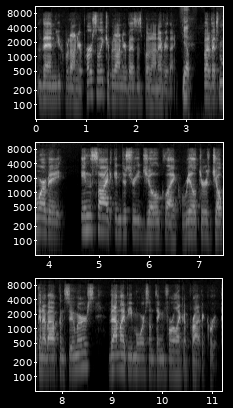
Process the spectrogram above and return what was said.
then you can put it on your personal, you can put it on your business, put it on everything. yep. But if it's more of a inside industry joke, like realtors joking about consumers, that might be more something for like a private group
